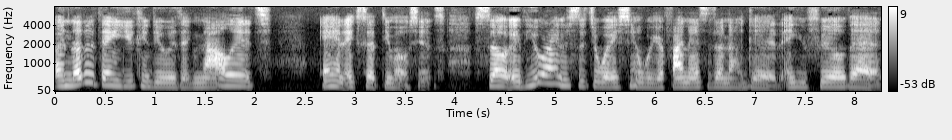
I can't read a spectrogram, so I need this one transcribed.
Another thing you can do is acknowledge and accept emotions. So if you are in a situation where your finances are not good and you feel that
